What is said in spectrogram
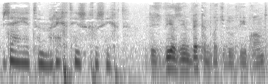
zei het hem recht in zijn gezicht. Het is weerzinwekkend wat je doet, Wiebrand.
